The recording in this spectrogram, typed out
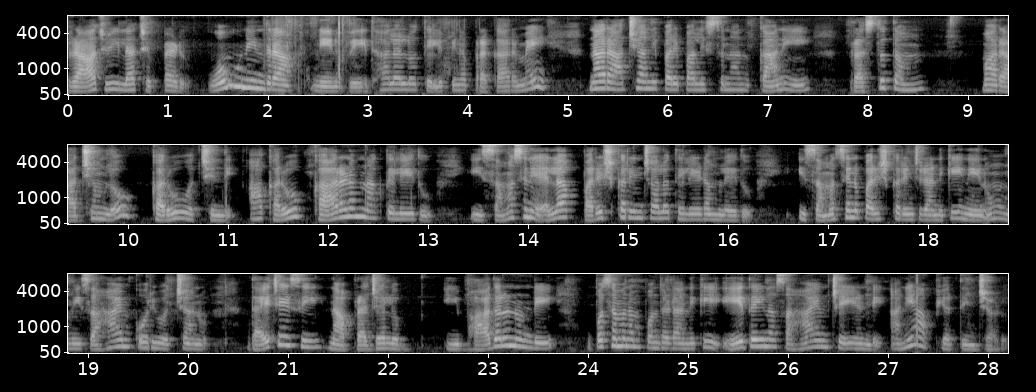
రాజు ఇలా చెప్పాడు ఓ మునీంద్ర నేను వేదాలలో తెలిపిన ప్రకారమే నా రాజ్యాన్ని పరిపాలిస్తున్నాను. కానీ ప్రస్తుతం మా రాజ్యంలో కరువు వచ్చింది. ఆ కరువు కారణం నాకు తెలియదు. ఈ సమస్యను ఎలా పరిష్కరించాలో తెలియడం లేదు. ఈ సమస్యను పరిష్కరించడానికి నేను మీ సహాయం కోరి వచ్చాను. దయచేసి నా ప్రజలు ఈ బాధల నుండి ఉపశమనం పొందడానికి ఏదైనా సహాయం చేయండి అని అభ్యర్థించాడు.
